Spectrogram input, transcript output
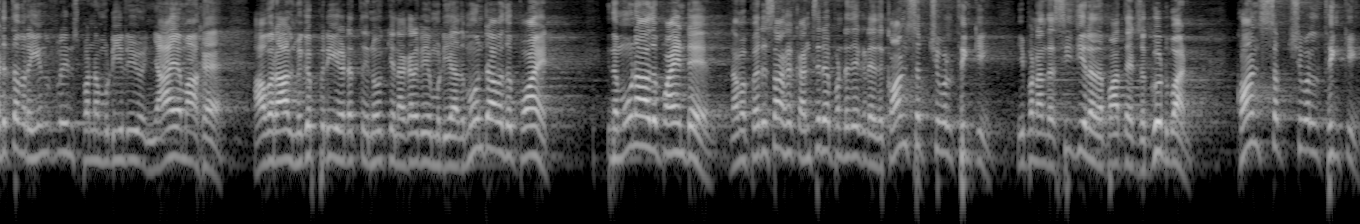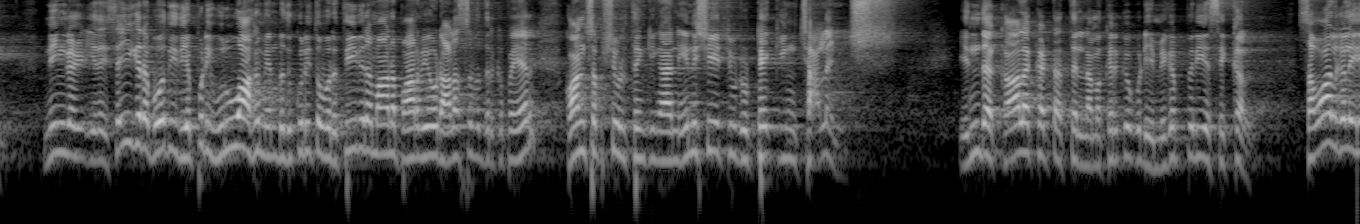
அடுத்தவரை இன்ஃப்ளூயன்ஸ் பண்ண முடியலையோ நியாயமாக அவரால் மிகப்பெரிய இடத்தை நோக்கி நகரவே முடியாது. மூன்றாவது பாயிண்ட் இந்த மூணாவது பாயிண்ட்டு நம்ம பெருசாக கன்சிடர் பண்ணுறதே கிடையாது. கான்செப்சுவல் திங்கிங் இப்போ நான் அந்த சிஜியில் அதை பார்த்தேன். It's a good one conceptual thinking நீங்கள் இதை செய்கிற போது இது எப்படி உருவாகும் என்பது குறித்த ஒரு தீவிரமான பார்வையோடு அலசுவதற்கு பெயர் conceptual thinking and initiative to taking challenge இந்த காலகட்டத்தில் நமக்கு இருக்கக்கூடிய மிகப்பெரிய சிக்கல் சவால்களை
